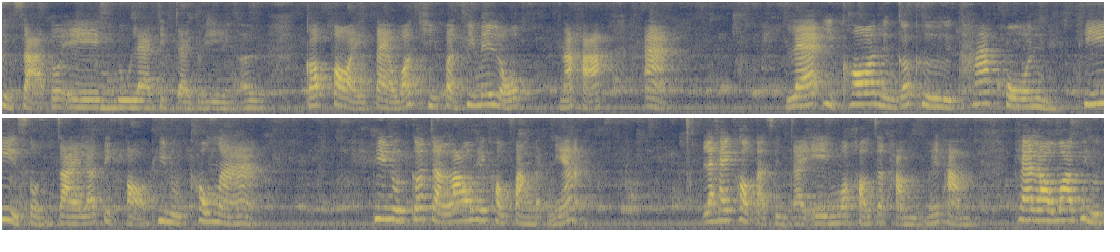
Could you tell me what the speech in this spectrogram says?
ศึกษาตัวเอง ดูแลจิตใจตัวเองเออก็ปล่อยแต่ว่าคลิปที่ไม่ลบนะคะอะและอีกข้อหนึ่งก็คือถ้าคนที่สนใจแล้วติดต่อพี่นุชเข้ามา พี่นุชก็จะเล่าให้เขาฟังแบบเนี้ยและให้เขาตัดสินใจเองว่าเขาจะทำหรือไม่ทำแค่เล่าว่าพี่นุช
